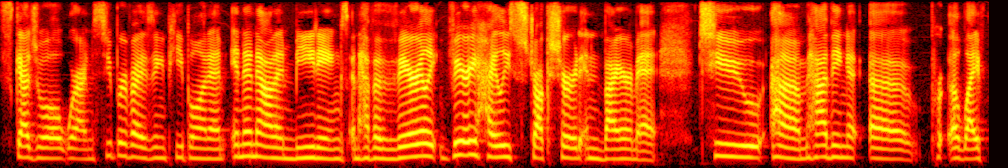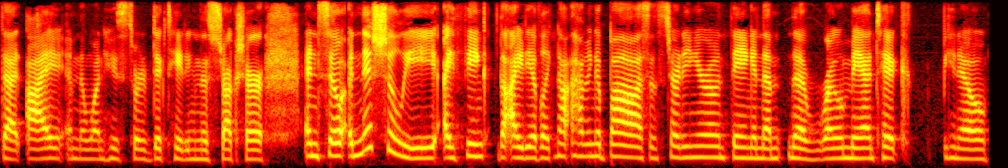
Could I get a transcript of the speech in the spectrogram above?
schedule where I'm supervising people and I'm in and out of meetings and have a very, very highly structured environment to um, having a, a, life that I am the one who's sort of dictating the structure. And so initially, I think the idea of like not having a boss and starting your own thing and the, the romantic, you know,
